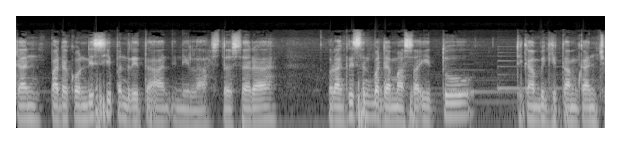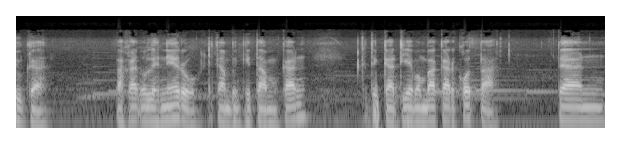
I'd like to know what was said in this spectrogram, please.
Dan pada kondisi penderitaan inilah, saudara-saudara, orang Kristen pada masa itu dikambing hitamkan juga. Bahkan oleh Nero dikambing hitamkan ketika dia membakar kota. Dan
